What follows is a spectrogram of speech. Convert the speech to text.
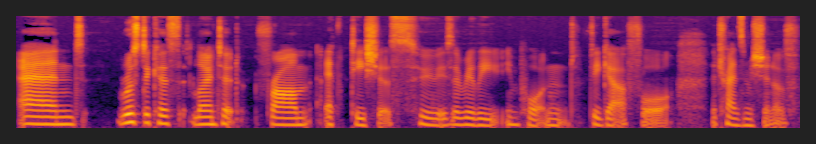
and Rusticus learnt it from Epictetus, who is a really important figure for the transmission of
